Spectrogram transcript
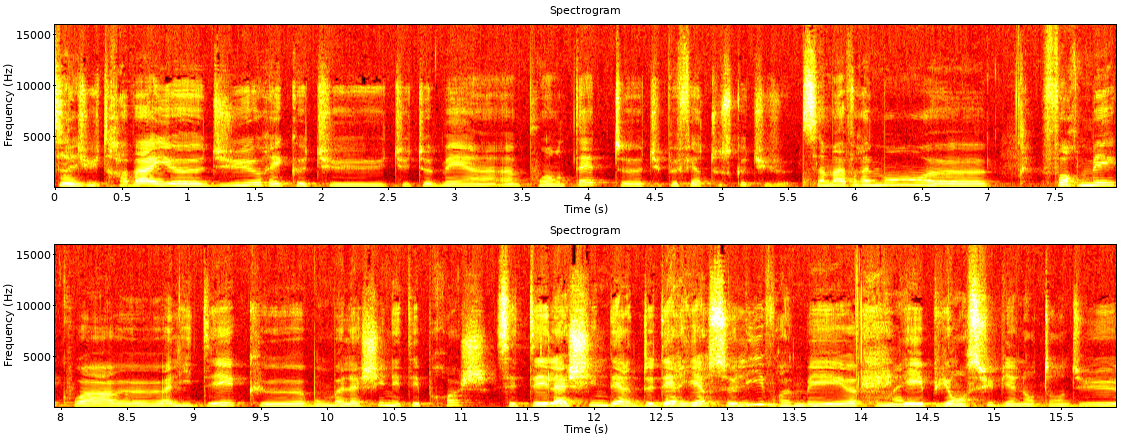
Si tu travailles euh, dur et que tu, tu te mets un, point en tête, euh, tu peux faire tout ce que tu veux. Ça m'a vraiment euh, formé quoi, à l'idée que bon, bah, la Chine était proche. C'était la Chine de derrière ce livre. Mais, Et puis ensuite, bien entendu,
